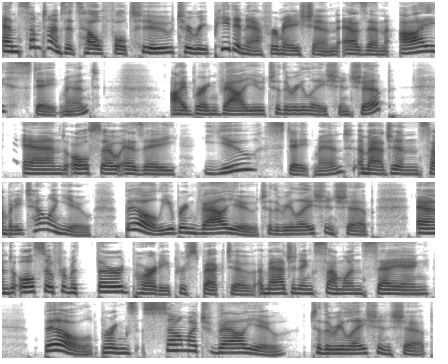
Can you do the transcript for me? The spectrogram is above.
And sometimes it's helpful too to repeat an affirmation as an I statement. I bring value to the relationship. And also as a you statement, imagine somebody telling you, Bill, you bring value to the relationship. And also from a third party perspective, imagining someone saying, Bill brings so much value to the relationship.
